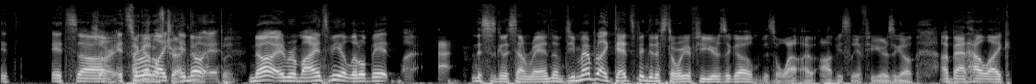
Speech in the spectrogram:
it's it's uh Sorry, it's sort of like no it- no it reminds me a little bit I, I, this is gonna sound random. Do you remember like Deadspin did a story a few years ago? This is a while uh, obviously a few years ago about how like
